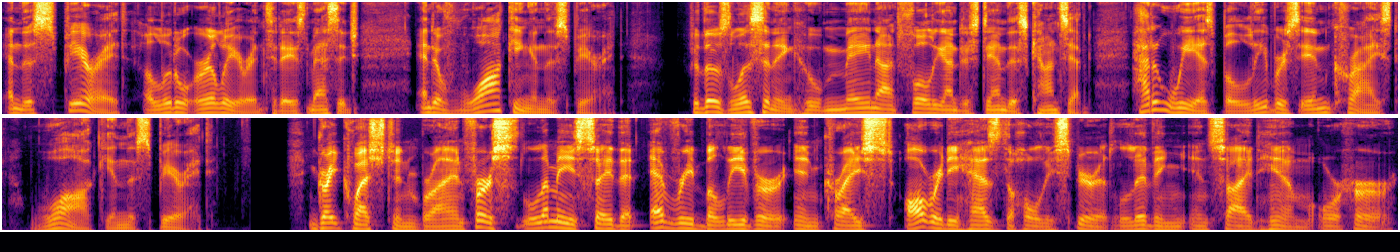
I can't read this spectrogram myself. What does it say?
and the spirit a little earlier in today's message, and of walking in the spirit. For those listening who may not fully understand this concept, how do we as believers in Christ walk in the spirit? Great question, Brian. First, let me say that every believer in Christ already has the Holy Spirit living inside him or her.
